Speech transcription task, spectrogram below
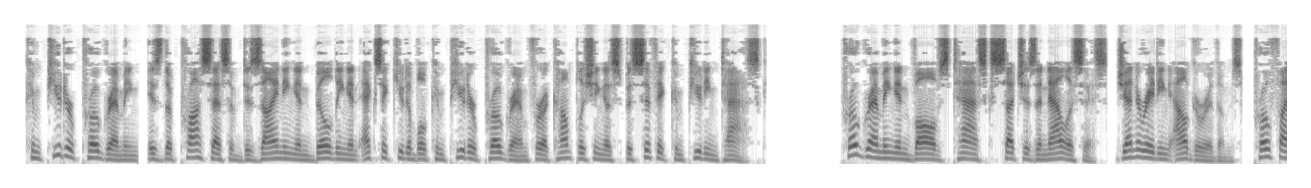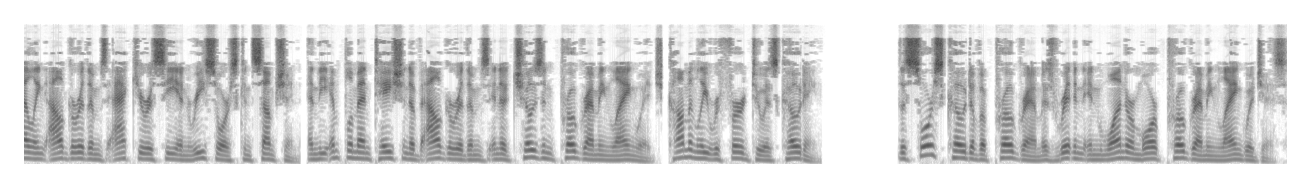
Computer programming, is the process of designing and building an executable computer program for accomplishing a specific computing task. Programming involves tasks such as analysis, generating algorithms, profiling algorithms' accuracy and resource consumption, and the implementation of algorithms in a chosen programming language commonly referred to as coding. The source code of a program is written in one or more programming languages.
